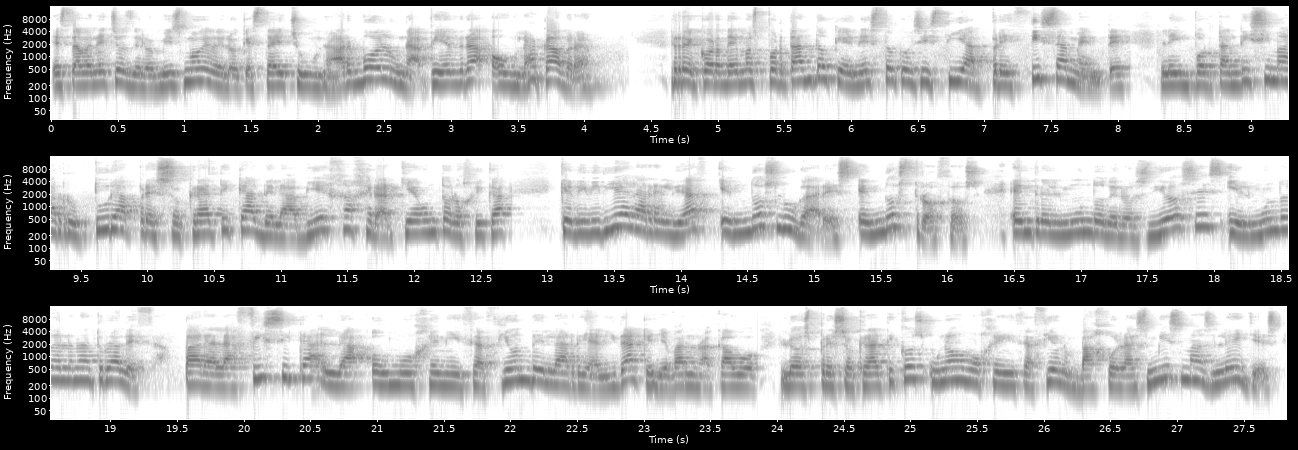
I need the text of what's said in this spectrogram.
estaban hechos de lo mismo que de lo que está hecho un árbol, una piedra o una cabra. Recordemos, por tanto, que en esto consistía precisamente la importantísima ruptura presocrática de la vieja jerarquía ontológica que dividía la realidad en dos lugares, en dos trozos, entre el mundo de los dioses y el mundo de la naturaleza. Para la física, la homogeneización de la realidad que llevaron a cabo los presocráticos, una homogeneización bajo las mismas leyes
